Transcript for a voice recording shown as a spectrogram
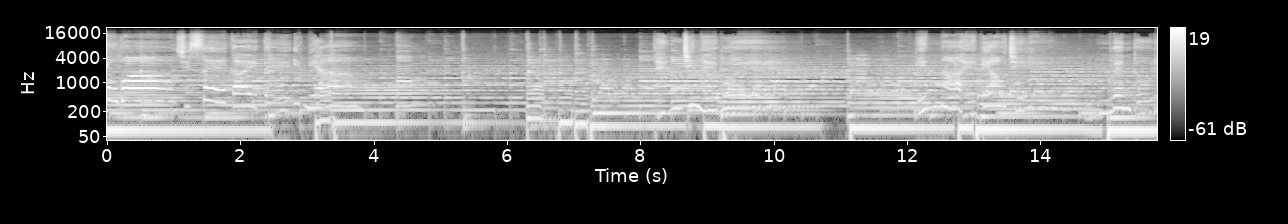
唱歌是世界第一名。天真的话，囡仔的表情，毋免道理，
